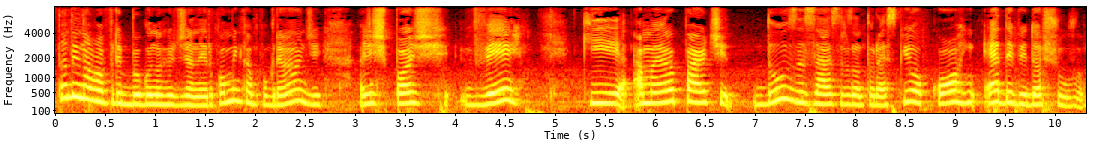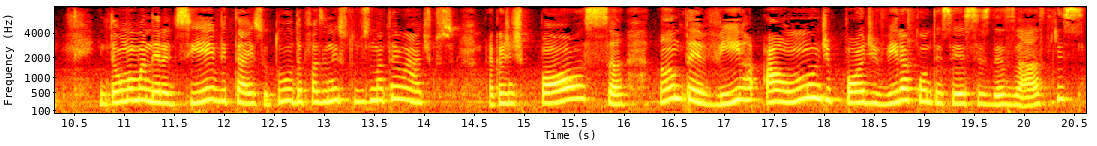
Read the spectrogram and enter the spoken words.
Tanto em Nova Friburgo, no Rio de Janeiro, como em Campo Grande, a gente pode ver que a maior parte dos desastres naturais que ocorrem é devido à chuva. Então, uma maneira de se evitar isso tudo é fazendo estudos matemáticos, para que a gente possa antevir aonde pode vir a acontecer esses desastres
